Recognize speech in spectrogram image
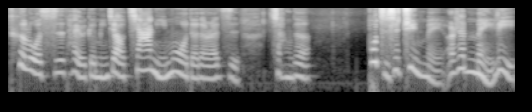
特洛斯，他有一个名叫加尼莫德的儿子，长得不只是俊美，而是美丽。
